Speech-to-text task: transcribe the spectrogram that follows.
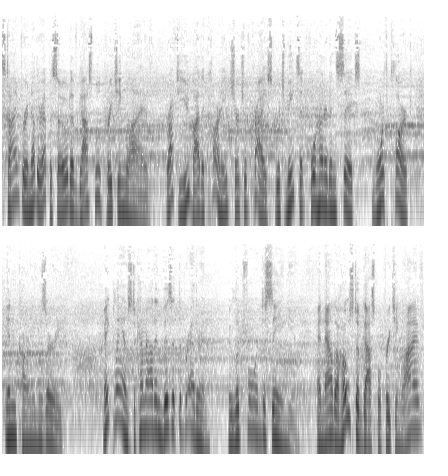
It's time for another episode of Gospel Preaching Live, brought to you by the Kearney Church of Christ, which meets at 406 North Clark in Kearney, Missouri. Make plans to come out and visit the brethren who look forward to seeing you. And now the host of Gospel Preaching Live,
